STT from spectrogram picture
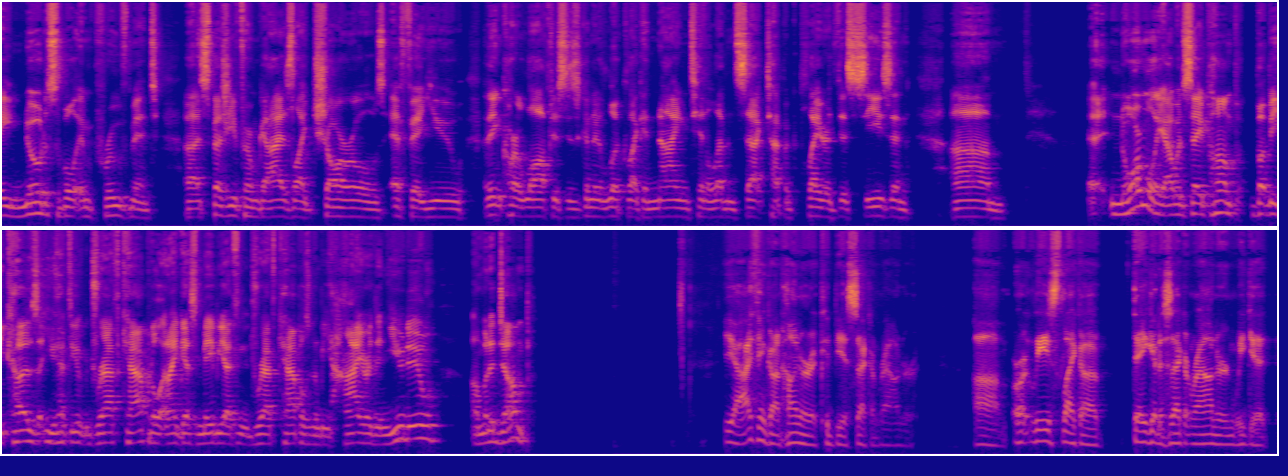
a noticeable improvement, uh, especially from guys like Charles, FAU. I think Karlaftis is going to look like a 9, 10, 11 sack type of player this season. Um, normally, I would say pump, but because you have to give draft capital, and I guess maybe I think the draft capital is going to be higher than you do, I'm going to dump. Yeah, I think on Hunter, it could be a second rounder, um, or at least like a they get a second rounder and we get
